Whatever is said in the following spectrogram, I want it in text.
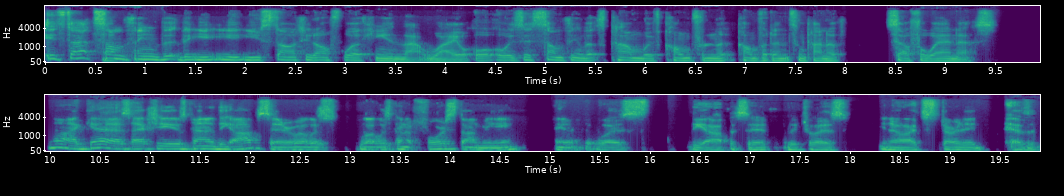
Is that something that, that you, you started off working in that way, or, or is this something that's come with confident, confidence and kind of self awareness? No, I guess actually it was kind of the opposite, or what was what was kind of forced on me it was the opposite, which was, you know, I started as a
